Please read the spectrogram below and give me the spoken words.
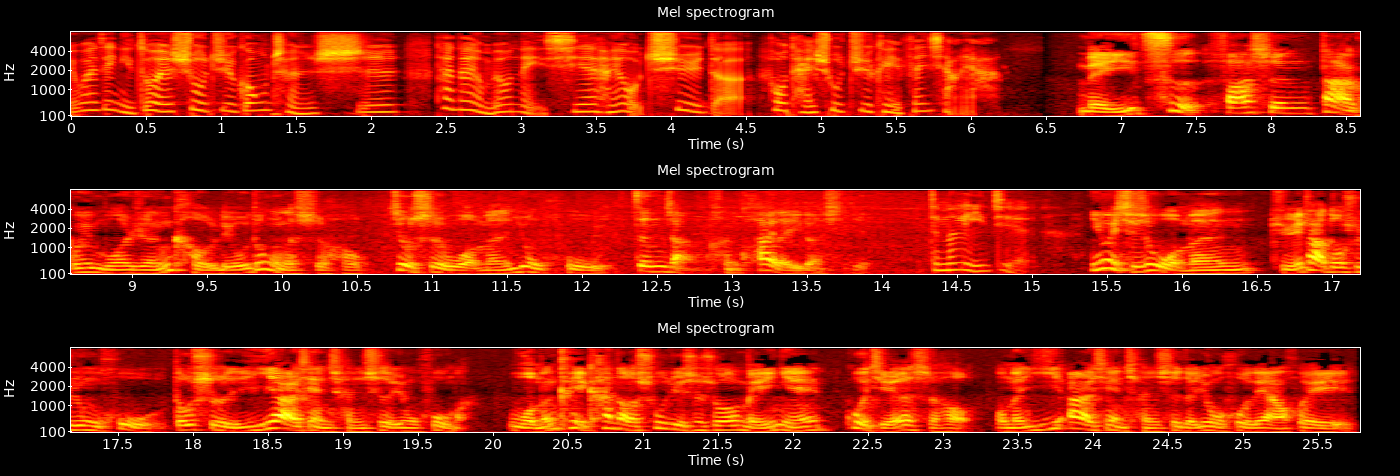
诶 YZ，你作为数据工程师，探探有没有哪些很有趣的后台数据可以分享呀？每一次发生大规模人口流动的时候，就是我们用户增长很快的一段时间。怎么理解？因为其实我们绝大多数用户都是一二线城市的用户嘛，我们可以看到的数据是说，每一年过节的时候，我们一二线城市的用户量会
